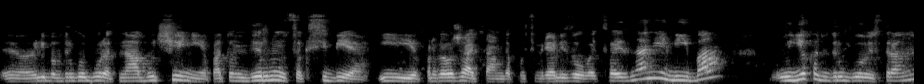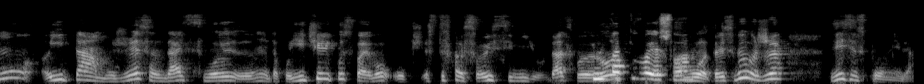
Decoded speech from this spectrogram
э, либо в другой город на обучение, потом вернуться к себе и продолжать там, допустим, реализовывать свои знания, либо уехать в другую страну и там уже создать свой, ну, такую ячейку своего общества, свою семью, да, свой ну, род. Так вышло. Вот, то есть вы уже здесь исполнили.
